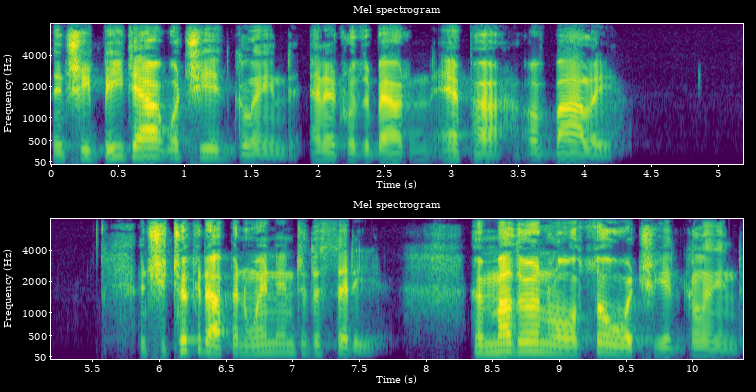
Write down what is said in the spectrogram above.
Then she beat out what she had gleaned, and it was about an ephah of barley. And she took it up and went into the city. Her mother in law saw what she had gleaned.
